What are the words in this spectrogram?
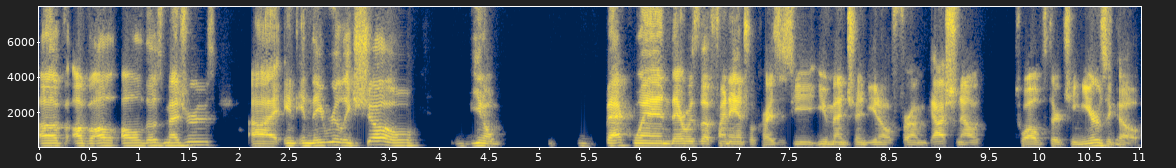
of, of all, all of those measures. Uh, and, and they really show you know back when there was the financial crisis you, you mentioned you know from gosh now 12 13 years ago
